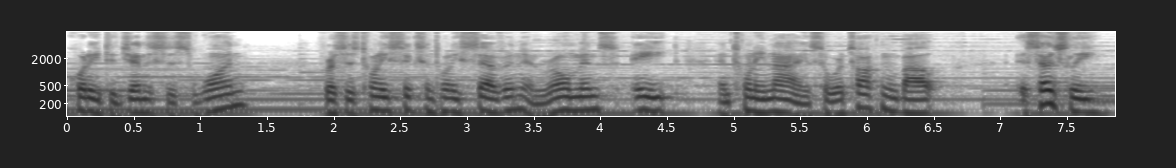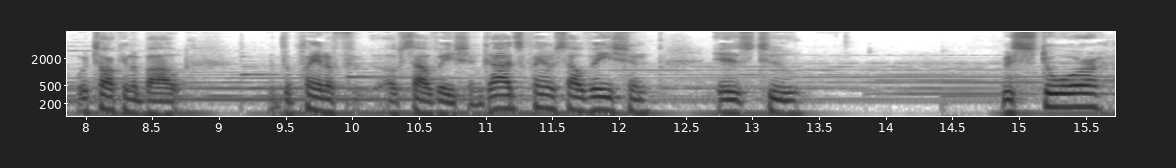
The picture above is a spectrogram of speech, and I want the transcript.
according to Genesis 1, verses 26 and 27, and Romans 8 and 29. So we're talking about, essentially, we're talking about the plan of, of salvation. God's plan of salvation is to restore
